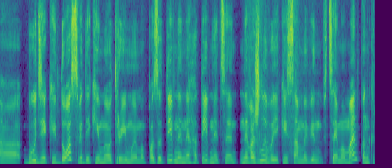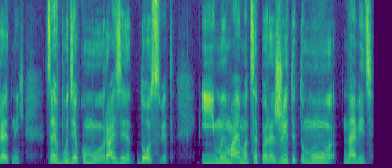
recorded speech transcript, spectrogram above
е, будь-який досвід, який ми отримуємо, позитивний, негативний, це неважливо, який саме він в цей момент конкретний, це в будь-якому разі досвід. І ми маємо це пережити. Тому навіть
